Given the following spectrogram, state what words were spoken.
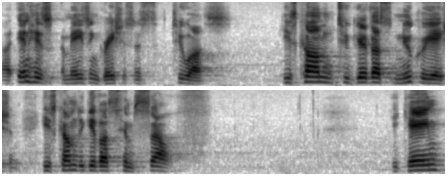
uh, in His amazing graciousness to us. He's come to give us new creation. He's come to give us Himself. He came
